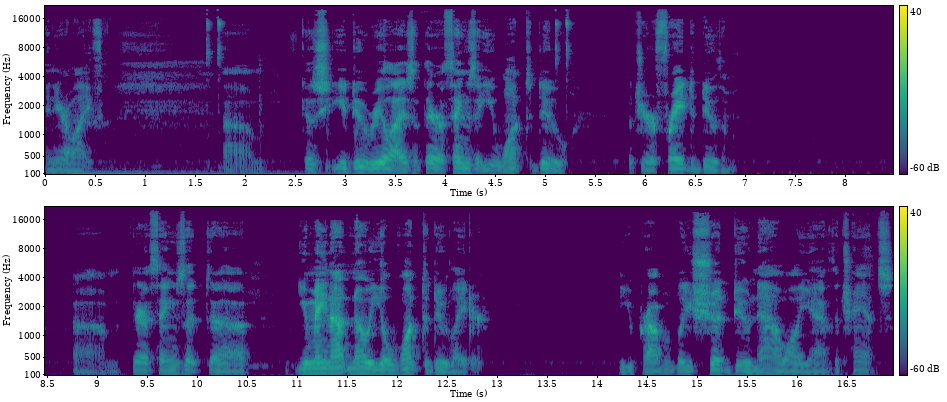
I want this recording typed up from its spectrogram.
in your life because you do realize that there are things that you want to do but you're afraid to do them. Um, there are things that uh, you may not know you'll want to do later. You probably should do now while you have the chance.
